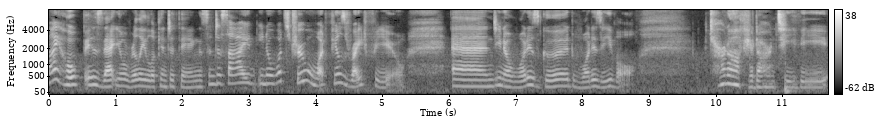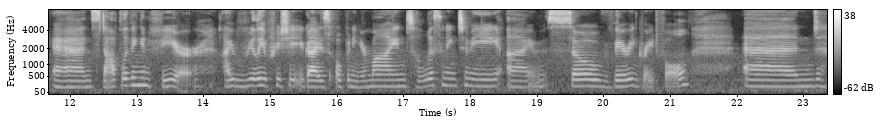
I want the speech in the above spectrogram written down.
my hope is that you'll really look into things and decide you know what's true and what feels right for you. And, you know, what is good, what is evil. Turn off your darn TV and stop living in fear. I really appreciate you guys opening your mind to listening to me. I'm so very grateful. And,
